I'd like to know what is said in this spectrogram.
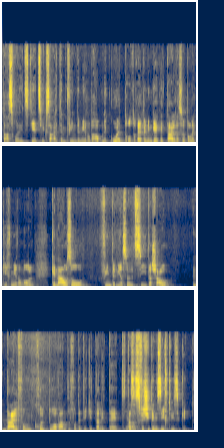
das, was jetzt die jetzt wie gesagt haben, finden wir überhaupt nicht gut. Oder eben im Gegenteil, das überlege ich mir einmal. Genau so finden wir, soll es sein. Das ist auch ein mhm. Teil des Kulturwandels der Digitalität, ja. dass es verschiedene Sichtweisen gibt.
